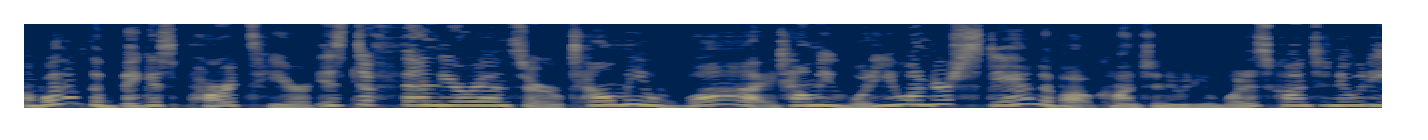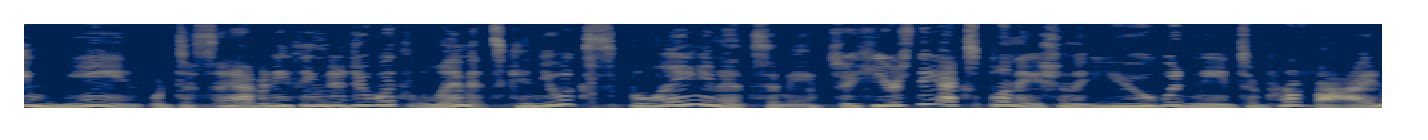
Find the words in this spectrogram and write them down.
One of the biggest parts here is defend your answer. Tell me why. Tell me what do you understand about continuity? What does continuity mean? Does it have anything to do with limits? Can you explain it to me? So here's the explanation that you would need to provide,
